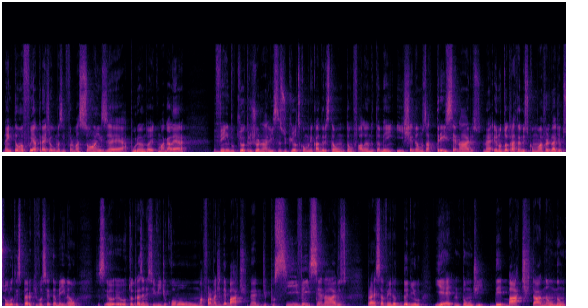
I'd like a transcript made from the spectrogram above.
Né? Então eu fui atrás de algumas informações, é, apurando aí com uma galera vendo o que outros jornalistas, o que outros comunicadores estão falando também, e chegamos a três cenários. Né? Eu não estou tratando isso como uma verdade absoluta, espero que você também não. Eu estou trazendo esse vídeo como uma forma de debate, né? de possíveis cenários para essa venda do Danilo e é em tom de debate, tá? Não, não,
